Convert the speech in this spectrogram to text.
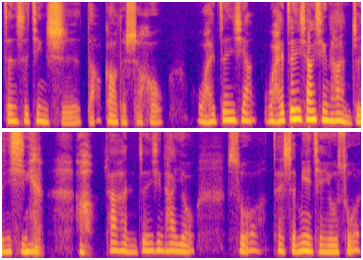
真是进食祷告的时候，我还真相，我还真相信他很真心 啊，他很真心，他有所在神面前有所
